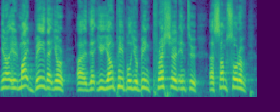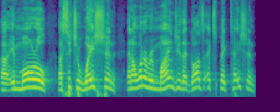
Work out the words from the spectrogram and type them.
You know, it might be that you're uh, that you young people you're being pressured into uh, some sort of uh, immoral uh, situation, and I want to remind you that God's expectation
